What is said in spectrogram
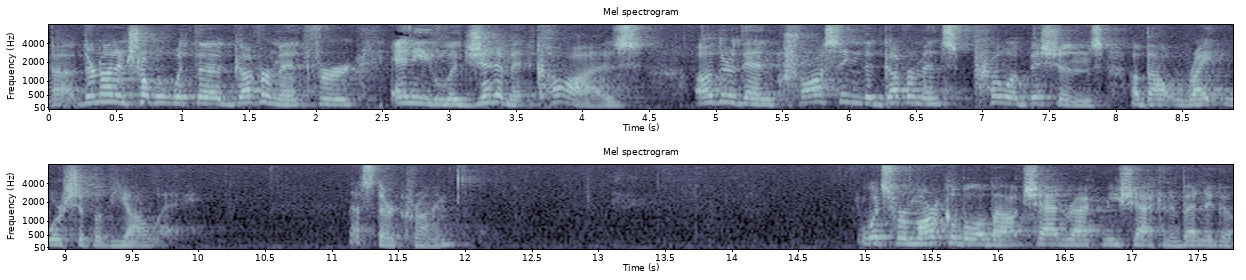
Uh, they're not in trouble with the government for any legitimate cause other than crossing the government's prohibitions about right worship of Yahweh. That's their crime. What's remarkable about Shadrach, Meshach, and Abednego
